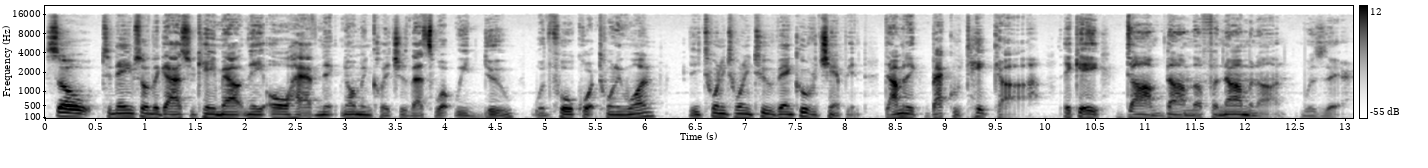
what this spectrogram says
So, to name some of the guys who came out, and they all have nick nomenclature, that's what we do with Full Court 21. The 2022 Vancouver champion, Dominic Bakuteka, aka Dom Dom the Phenomenon, was there.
